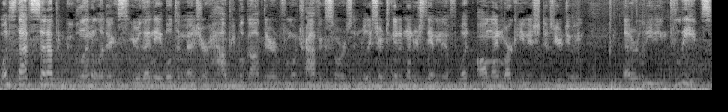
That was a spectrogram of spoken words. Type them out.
Once that's set up in Google Analytics, you're then able to measure how people got there and from what traffic source and really start to get an understanding of what online marketing initiatives you're doing that are leading to leads.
